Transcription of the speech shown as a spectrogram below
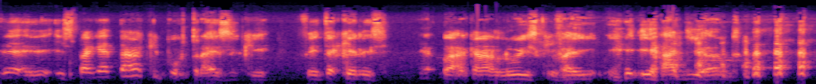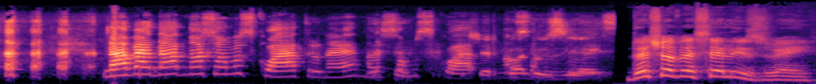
É, espaguete tá aqui por trás aqui, feito aqueles, aquela luz que vai irradiando. Na verdade, nós somos quatro, né? Nós somos quatro. Deixa, nós somos dois. Deixa eu ver se eles vêm.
